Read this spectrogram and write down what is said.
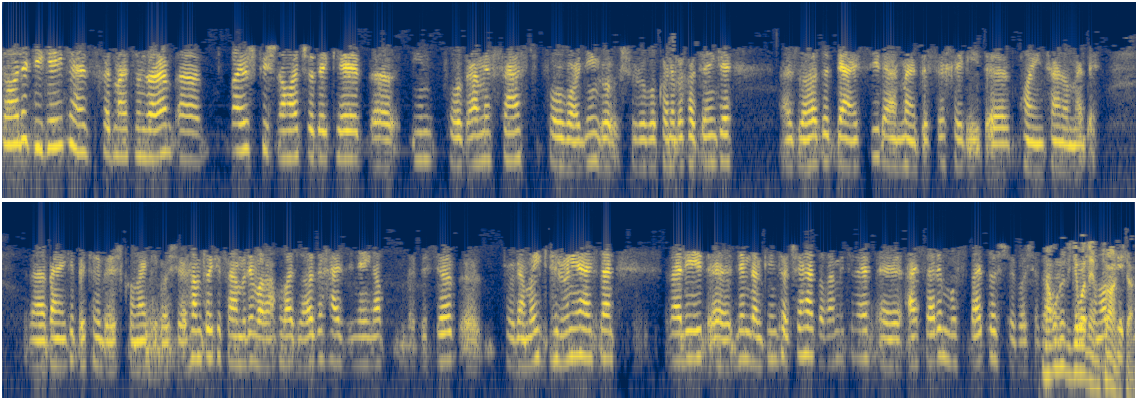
سوال دیگه ای که از خدمتون دارم براش پیشنهاد شده که این پروگرام فست فورواردینگ رو شروع بکنه به خاطر اینکه از لحاظ درسی در مدرسه خیلی پایین تر آمده و برای اینکه بتونه بهش کمکی باشه. همونطور که فرمودیم واقعا خب از لحاظ هزینه اینا بسیار پروگرام های گرونی هستن. ولی نمی‌دونم که این تا چه حد واقعا می‌تونه اثر مثبت داشته باشه. نه اونو دیگه باید امتحان کرد.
